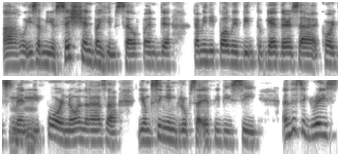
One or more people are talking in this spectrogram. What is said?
uh, who is a musician by himself. And uh, kami ni Paul, we've been together sa Chordsmen Mm-mm. before, no? Na sa yung singing group sa FEBC. And this si Grace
